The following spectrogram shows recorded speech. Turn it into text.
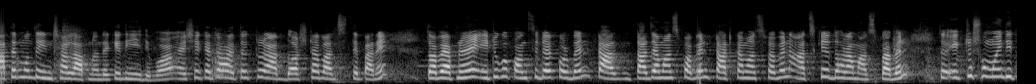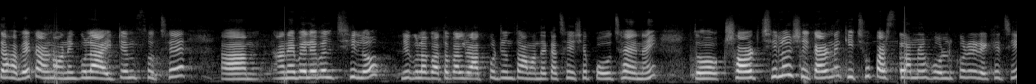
রাতের মধ্যে ইনশাল্লাহ আপনাদেরকে দিয়ে দেবো। সেক্ষেত্রে হয়তো একটু রাত দশটা বাজতে পারে। তবে আপনারা এটুকু কনসিডার করবেন তাজা মাছ পাবেন, টাটকা মাছ পাবেন, আজকে ধরা মাছ পাবেন। তো একটু সময় দিতে হবে কারণ অনেকগুলো আইটেমস হচ্ছে আনঅ্যাভেলেবেল ছিল, যেগুলো গতকাল রাত পর্যন্ত আমাদের কাছে এসে পৌঁছায় নাই। তো শর্ট ছিল, সেই কারণে কিছু পার্সেল আমরা হোল্ড করে রেখেছি,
